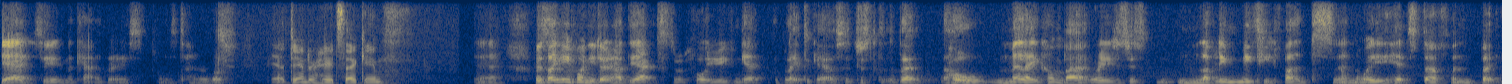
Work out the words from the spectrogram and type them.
Yeah, see in the categories. It's terrible. Yeah, Dander hates that game. Yeah, it's like even when you don't have the axe before you even get the blade to get us, it's just that whole melee combat where he's just lovely meaty fuds and the way he hits stuff. And but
